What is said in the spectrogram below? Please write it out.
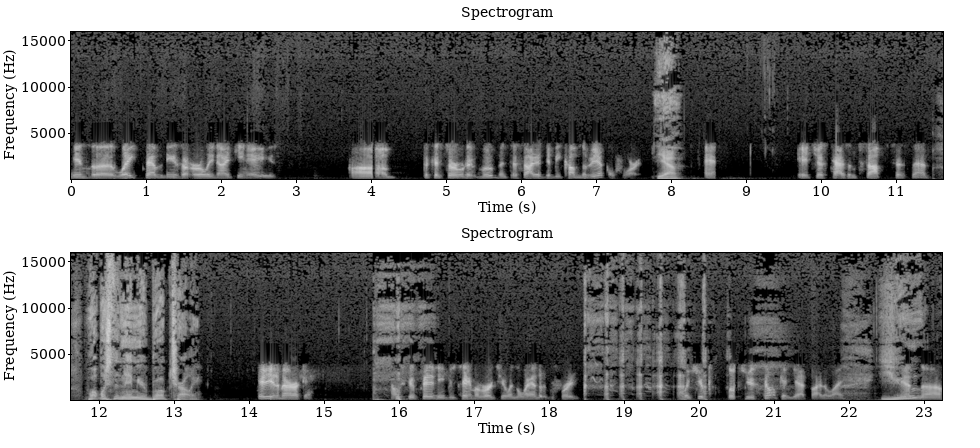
in the late 70s or early 1980s, uh, the conservative movement decided to become the vehicle for it. Yeah. It just hasn't stopped since then. What was the name of your book, Charlie? Idiot America. How stupidity became a virtue in the land of the free, which you which you still can get, by the way, You in uh,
